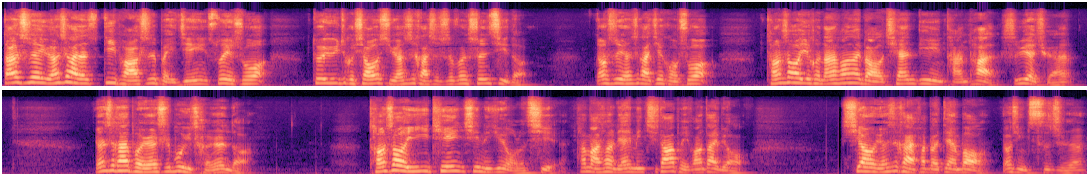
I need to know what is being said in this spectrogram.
但是袁世凯的地盘是北京，所以说对于这个消息，袁世凯是十分生气的。当时袁世凯借口说，唐绍仪和南方代表签订谈判是越权，袁世凯本人是不予承认的。唐绍仪一听，心里就有了气，他马上联名其他北方代表，向袁世凯发表电报，邀请辞职。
